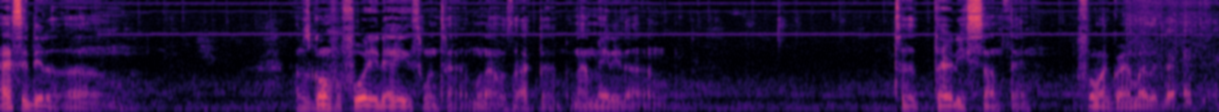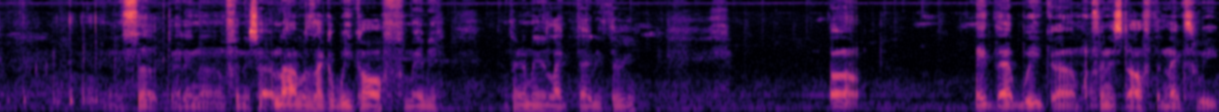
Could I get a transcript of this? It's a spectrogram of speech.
I actually did a. Um, I was going for 40 days one time when I was locked up, and I made it um, to 30 something before my grandmother died. And it sucked. I didn't uh, finish up. No, I was like a week off, maybe. I think I made it like 33. Uh, ate that week, um, finished off the next week.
